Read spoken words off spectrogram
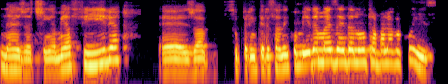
Né, já tinha minha filha, é, já super interessada em comida, mas ainda não trabalhava com isso.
